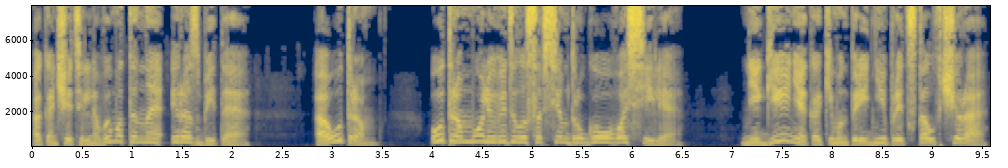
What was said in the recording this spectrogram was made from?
окончательно вымотанная и разбитая. А утром Утром Молли увидела совсем другого Василия. Не гения, каким он перед ней предстал вчера,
